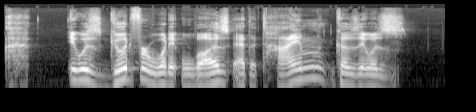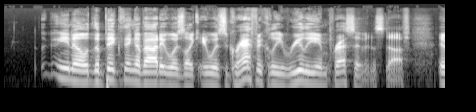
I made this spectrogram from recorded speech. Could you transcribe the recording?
it was good for what it was at the time because it was, you know, the big thing about it was like it was graphically really impressive and stuff. It,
